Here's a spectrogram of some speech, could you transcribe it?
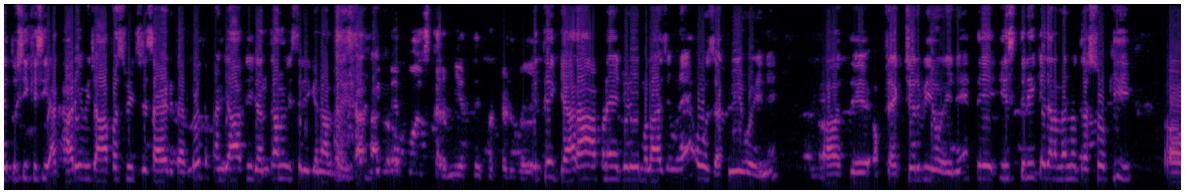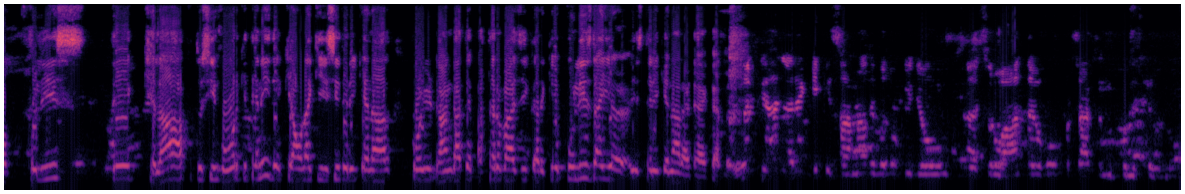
ਇਹ ਤੁਸੀਂ ਕਿਸੇ ਅਖਾੜੇ ਵਿੱਚ ਆਪਸ ਵਿੱਚ ਡਿਸਾਈਡ ਕਰ ਲਓ ਤੇ ਪੰਜਾਬ ਦੀ ਜਨਤਾ ਨੂੰ ਇਸ ਤਰੀਕੇ ਨਾਲ ਪਰੇਸ਼ਾਨ ਨਾ ਕਰੋ। ਪੁਲਿਸ ਕਰਮੀ ਇੱਥੇ ਫੱਟੜ ਹੋਏ? ਇੱਥੇ 11 ਆਪਣੇ ਜਿਹੜੇ ਮੁਲਾਜ਼ਮ ਨੇ ਉਹ ਜ਼ਖਮੀ ਹੋਏ ਨੇ। ਤੇ ਫ੍ਰੈਕਚਰ ਵੀ ਹੋਏ ਨੇ। ਤੇ ਇਸ ਤਰੀਕੇ ਨਾਲ ਮੈਨੂੰ ਦੱਸੋ ਕਿ ਪੁਲਿਸ ਦੇ ਖਿਲਾਫ ਤੁਸੀਂ ਹੋਰ ਕਿਤੇ ਨਹੀਂ ਦੇਖਿਆ ਹੋਣਾ ਕਿ ਇਸੇ ਤਰੀਕੇ ਨਾਲ ਕੋਈ ਡਾਂਗਾ ਤੇ ਪੱਥਰਬਾਜ਼ੀ ਕਰਕੇ ਪੁਲਿਸ ਦਾ ਇਸ ਤਰੀਕੇ ਨਾਲ ਅਟੈਕ ਕਰ ਰਹੇ ਸਰ ਕਿਹਾ ਜਾ ਰਿਹਾ ਕਿ ਕਿਸਾਨਾਂ ਦੇ ਵੱਲੋਂ ਕਿ ਜੋ ਅ, ਸ਼ੁਰੂਆਤ ਹੈ ਉਹ ਪ੍ਰਸ਼ਾਸਨ ਪੁਲਿਸ ਦੇ ਵੱਲੋਂ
